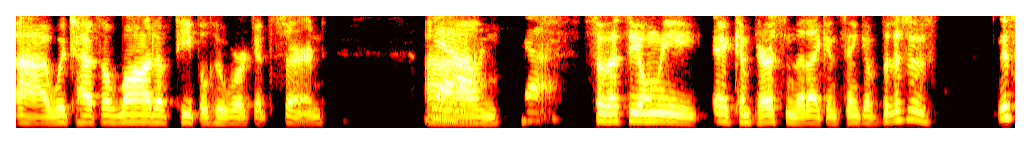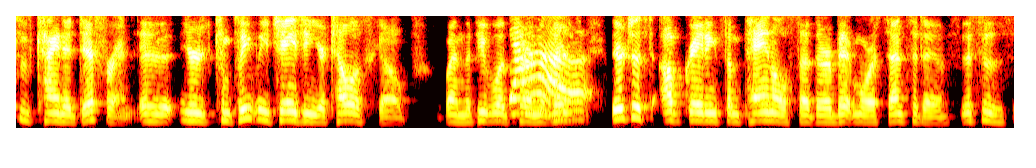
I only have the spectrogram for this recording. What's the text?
uh, which has a lot of people who work at CERN. Yeah, um, yeah. So that's the only uh, comparison that I can think of. But this is this is kind of different. You're completely changing your telescope when the people at yeah. CERN they're, they're just upgrading some panels that they're a bit more sensitive. This is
